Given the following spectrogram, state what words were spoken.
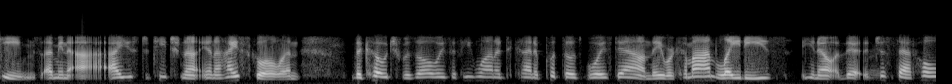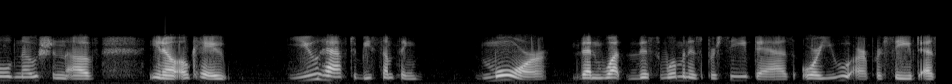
teams. I mean, I, I used to teach in a, in a high school, and the coach was always, if he wanted to kind of put those boys down, they were, come on, ladies. You know, the, right. just that whole notion of, you know, okay, you have to be something more than what this woman is perceived as, or you are perceived as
